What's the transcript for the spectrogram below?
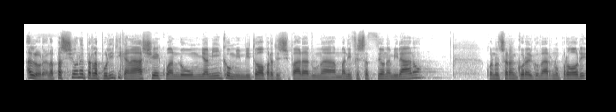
Allora, la passione per la politica nasce quando un mio amico mi invitò a partecipare ad una manifestazione a Milano, quando c'era ancora il governo Prodi.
